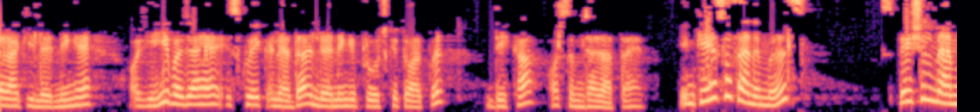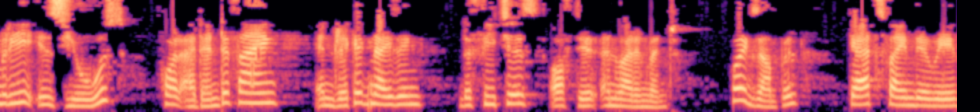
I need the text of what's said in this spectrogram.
طرح کی لرننگ ہے اور یہی وجہ ہے اس کو ایک علیحدہ لرننگ اپروچ کے طور پر دیکھا اور سمجھا جاتا ہے in case of animals spatial memory is use for identifying and recognizing the feature of their environment for example cats find their way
